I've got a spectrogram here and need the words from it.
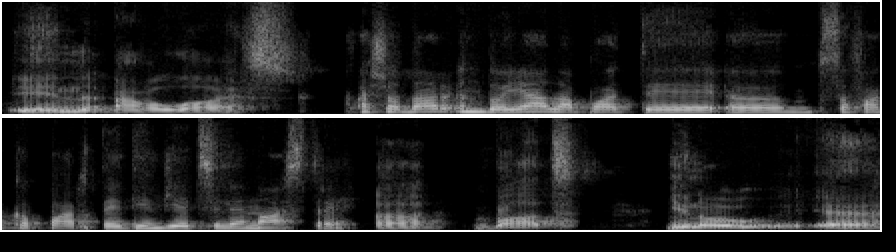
in our lives. Așadar, îndoiala poate uh, să facă parte din viețile noastre. Uh, but, you know, uh,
